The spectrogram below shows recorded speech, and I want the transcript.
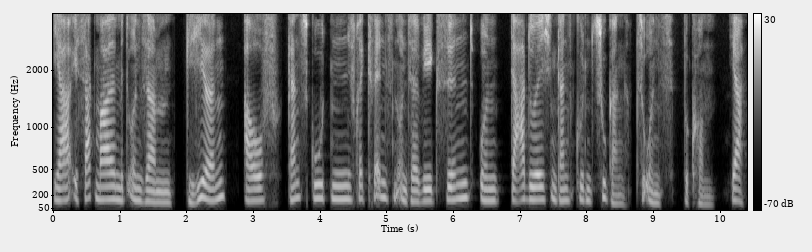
ja, ich sag mal, mit unserem Gehirn auf ganz guten Frequenzen unterwegs sind und dadurch einen ganz guten Zugang zu uns bekommen. Ja,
